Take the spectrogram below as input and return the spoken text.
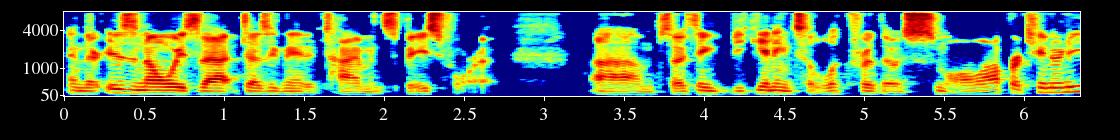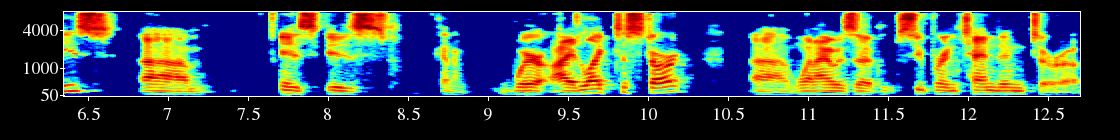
and there isn't always that designated time and space for it. Um, so I think beginning to look for those small opportunities um, is is kind of where I'd like to start. Uh, when I was a superintendent or a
